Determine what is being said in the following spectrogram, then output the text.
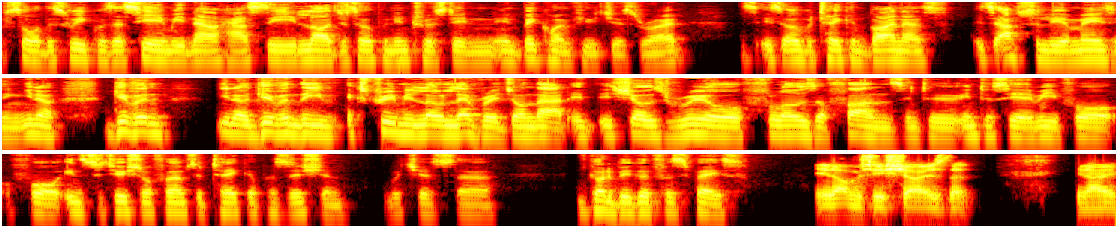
saw this week was that CME now has the largest open interest in in Bitcoin futures, right? It's, it's overtaken Binance. It's absolutely amazing. You know, given you know, given the extremely low leverage on that, it, it shows real flows of funds into into CME for for institutional firms to take a position, which is uh, got to be good for space. It obviously shows that you know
